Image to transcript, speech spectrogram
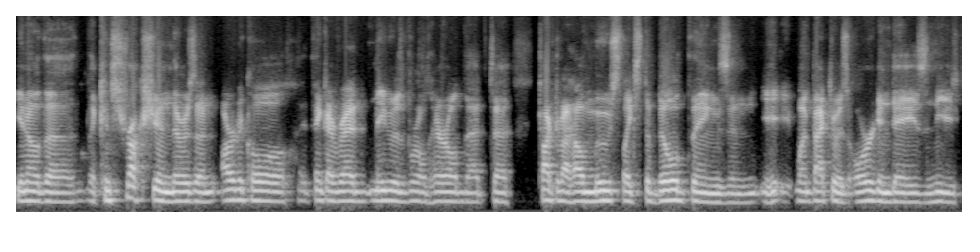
you know the the construction there was an article i think i read maybe it was world herald that uh, talked about how Moos likes to build things and he went back to his oregon days and he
